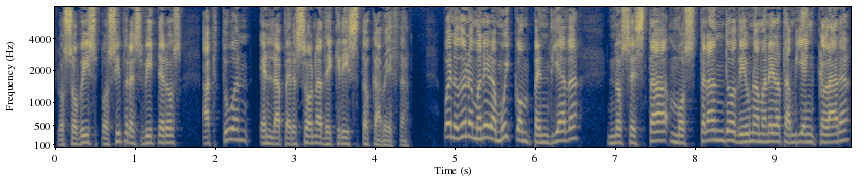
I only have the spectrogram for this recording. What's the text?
Los obispos y presbíteros actúan en la persona de Cristo cabeza. Bueno, de una manera muy compendiada, nos está mostrando de una manera también clara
